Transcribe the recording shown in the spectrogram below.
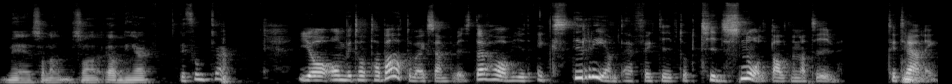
med såna, såna övningar. Det funkar. Ja, om vi tar Tabata exempelvis, där har vi ett extremt effektivt och tidssnålt alternativ till träning.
